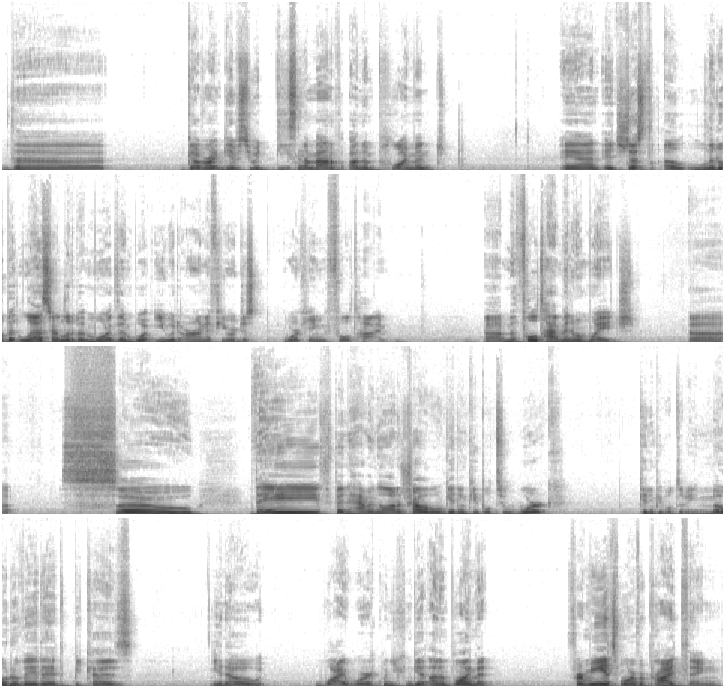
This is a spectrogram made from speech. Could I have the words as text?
the government gives you a decent amount of unemployment and it's just a little bit less or a little bit more than what you would earn if you were just working full time, uh, full time minimum wage. Uh, so they've been having a lot of trouble getting people to work, getting people to be motivated because, you know, why work when you can get unemployment? For me, it's more of a pride thing.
